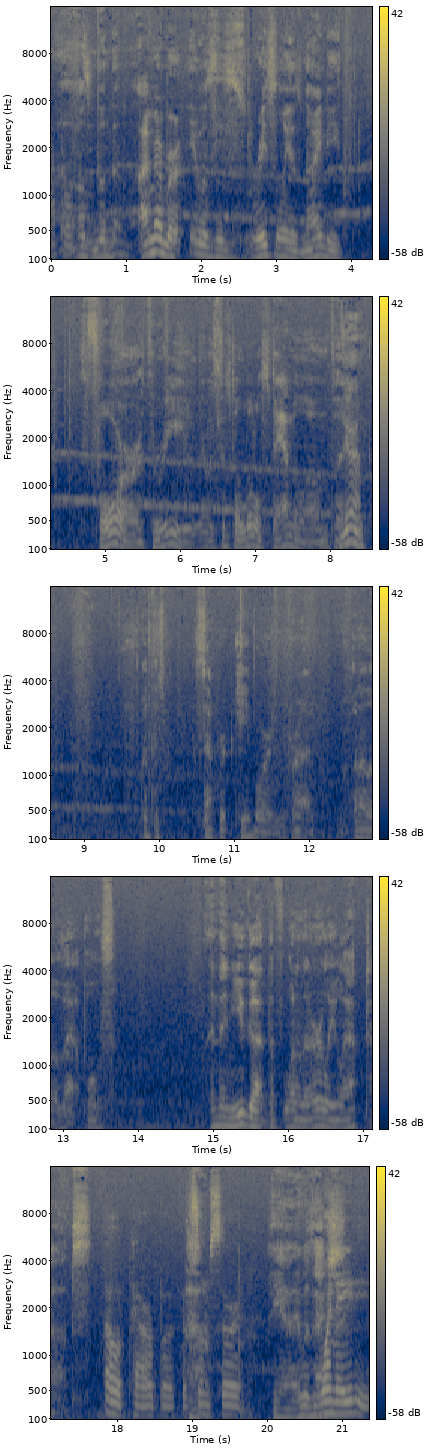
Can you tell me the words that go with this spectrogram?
Apple the, the- I remember it was as recently as '94 or three. It was just a little standalone thing. Yeah. with a separate keyboard in front. One of those apples. And then you got the one of the early laptops. Oh, a PowerBook of Power. some sort. Yeah, it was actually 180.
